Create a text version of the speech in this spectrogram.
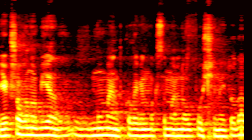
Якщо воно б'є в момент, коли він максимально опущений туди,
